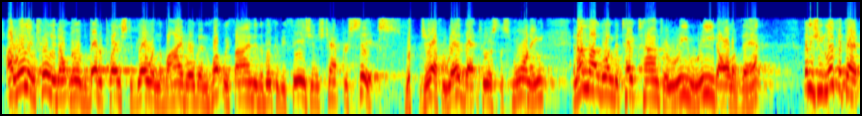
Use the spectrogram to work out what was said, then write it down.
I really and truly don't know of a better place to go in the Bible than what we find in the book of Ephesians chapter 6. But Jeff read that to us this morning, and I'm not going to take time to reread all of that. But as you look at that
